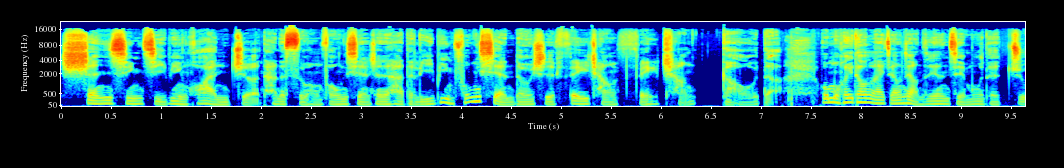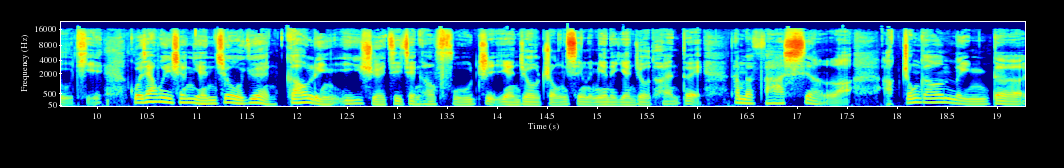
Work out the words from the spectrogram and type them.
身心疾病患者他的死亡风险，甚至他的离病风险都是非常非常高的，我们回头来讲讲这件节目的主题。国家卫生研究院高龄医学暨健康福祉研究中心里面的研究团队，他们发现了啊，中高龄的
